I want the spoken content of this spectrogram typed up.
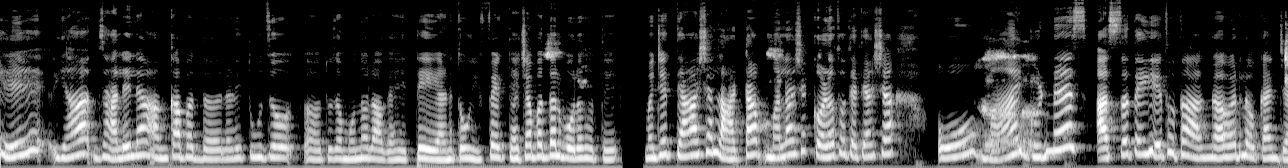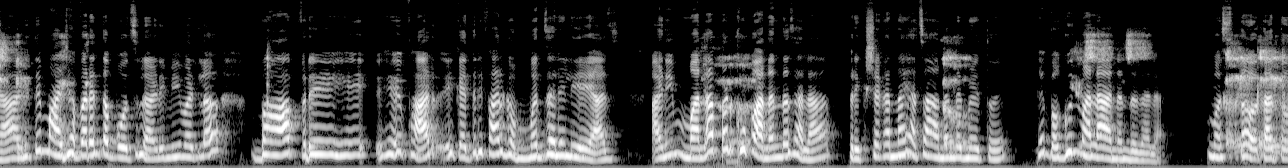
हे ह्या झालेल्या अंकाबद्दल आणि तू जो तुझा मोनोलॉग आहे ते आणि तो इफेक्ट ह्याच्याबद्दल बोलत होते म्हणजे त्या अशा लाटा मला अशा कळत होत्या त्या अशा ओ माय गुडनेस असं ते येत होतं अंगावर लोकांच्या आणि ते माझ्यापर्यंत पोचलं आणि मी म्हटलं बाप रे हे हे फार हे काहीतरी फार गंमत झालेली आहे आज. आणि मला पण खूप आनंद झाला प्रेक्षकांना ह्याचा आनंद मिळतोय हे बघून मला आनंद झाला. मस्त होता तो.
